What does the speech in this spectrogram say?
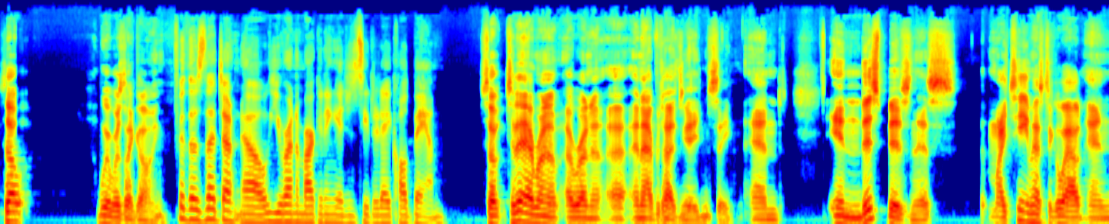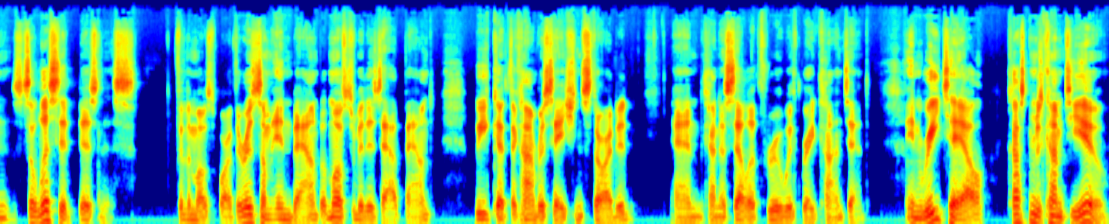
So, where was I going? for those that don't know, you run a marketing agency today called BAM. So today I run a, I run a, a- an advertising agency, and in this business, my team has to go out and solicit business for the most part. There is some inbound, but most of it is outbound. We get the conversation started and kind of sell it through with great content. In retail, customers come to you.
